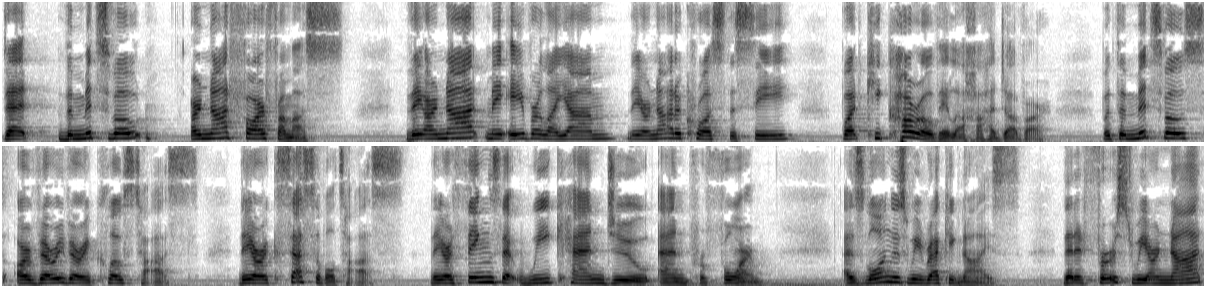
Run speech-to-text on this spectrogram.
that the mitzvot are not far from us. They are not me'ever layam, they are not across the sea, but kikaro velacha hadavar. But the mitzvos are very, very close to us. They are accessible to us. They are things that we can do and perform. As long as we recognize that at first we are not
